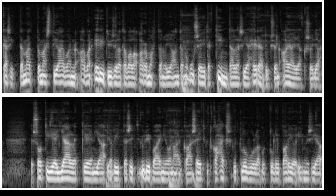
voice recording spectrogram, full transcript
käsittämättömästi aivan, aivan erityisellä tavalla armahtanut ja antanut mm. useitakin tällaisia herätyksen ajanjaksoja – sotien jälkeen ja, ja viittasit ylivainion mm. aikaan 70-80-luvulla, kun tuli paljon ihmisiä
